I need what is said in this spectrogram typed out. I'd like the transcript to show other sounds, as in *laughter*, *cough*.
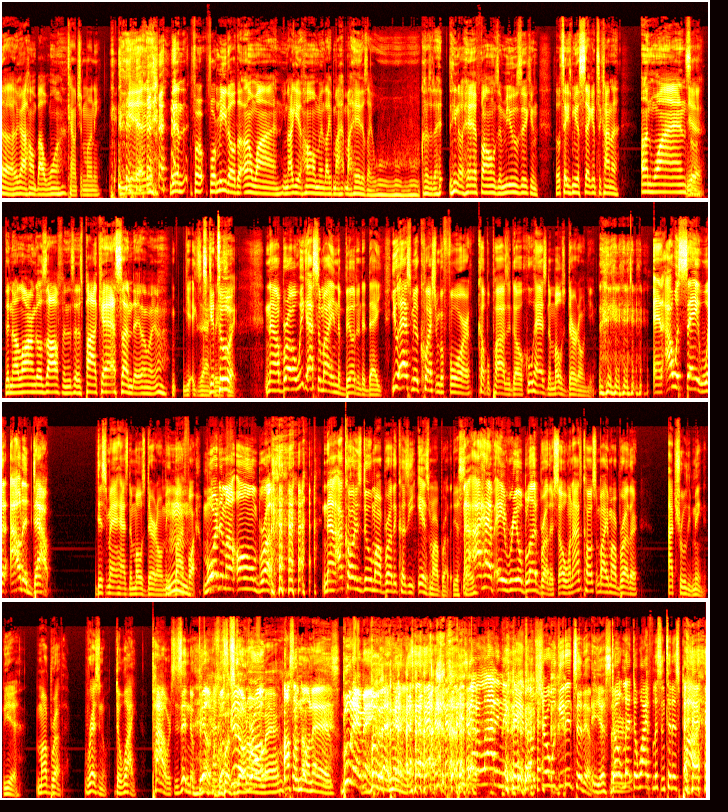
Uh, I got home about one. Count your money. *laughs* yeah. *laughs* then for for me though, the unwind, you know, I get home and like my my head is like woo because of the *laughs* you know headphones and music, and so it takes me a second to kind of unwind. So Yeah. then the alarm goes off and it says podcast Sunday, and I'm like, oh. Yeah, exactly. get to It's it. Now, bro, we got somebody in the building today. You asked me a question before a couple pods ago. Who has the most dirt on you? *laughs* and I would say, without a doubt, this man has the most dirt on me by Mm. far, more than my own brother. *laughs* now, I call this dude my brother because he is my brother. Yes, Now. I have a real blood brother, so when I call somebody my brother, I truly mean it. yeah. My brother, Reginald Dwight Powers, is in the building. *laughs* What's, What's good, going bro? on, man? Also known as Boo that man. Boo that man. *laughs* *laughs* He's got a lot of nicknames. I'm sure we'll get into them. Yes, sir. Don't let the wife listen to this pod.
